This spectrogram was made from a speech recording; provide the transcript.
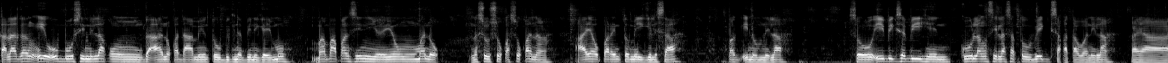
talagang iuubusin nila kung gaano kadami yung tubig na binigay mo. Mapapansin niyo yung manok, nasusuka-suka na, ayaw pa rin tumigil sa pag-inom nila. So, ibig sabihin, kulang sila sa tubig sa katawan nila. Kaya,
